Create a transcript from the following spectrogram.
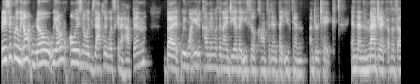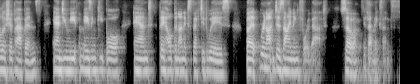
Basically, we don't know, we don't always know exactly what's going to happen, but we want you to come in with an idea that you feel confident that you can undertake. And then the magic of a fellowship happens and you meet amazing people and they help in unexpected ways but we're not designing for that. So if that makes sense.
